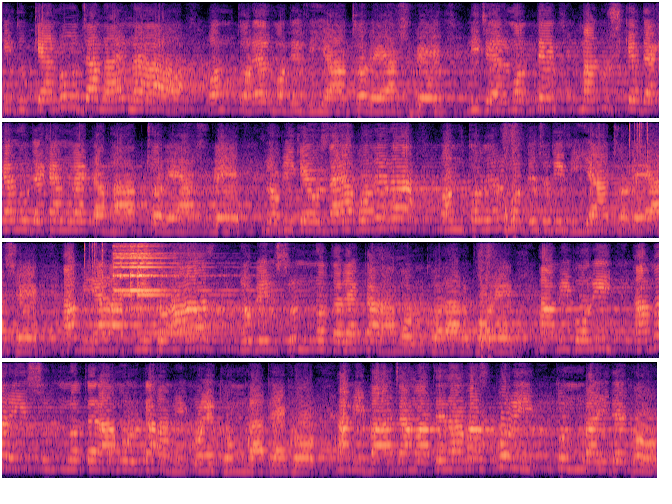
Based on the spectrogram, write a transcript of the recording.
কিন্তু কেন জানায় না? অন্তরের মধ্যে রিয়া চলে আসবে। নিজের মধ্যে মানুষকে দেখানো একটা ভাব চলে আসবে? নবীকেও যা বলে না, অন্তরের মধ্যে যদি চলে আসে, আমি আর আপনি তো আজ নবীর একটা আমল করার পরে। আমি বলি, আমার এই সুন্নতের আমলটা আমি করে তোমরা দেখো। আমি বা জামাতে নামাজ পড়ি, তোমরাই দেখো।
